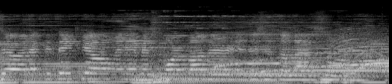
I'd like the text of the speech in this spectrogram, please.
So I'd like to thank y'all. My name is Moor Mother, and this is the last one.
